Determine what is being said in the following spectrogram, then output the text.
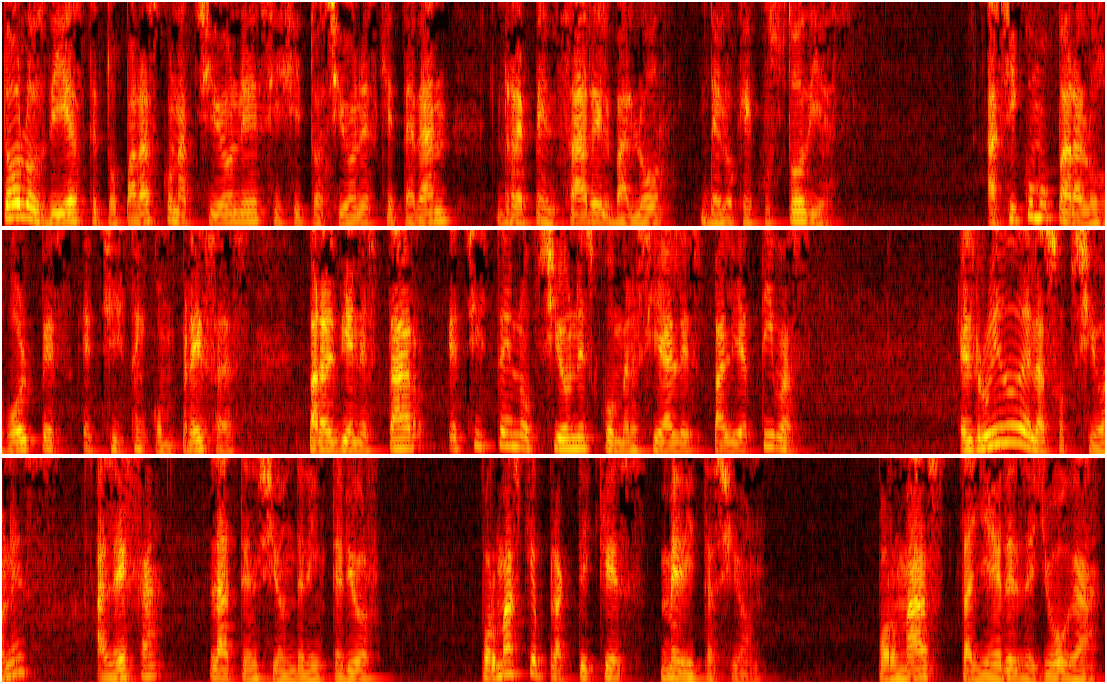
Todos los días te toparás con acciones y situaciones que te harán repensar el valor de lo que custodias. Así como para los golpes existen compresas, para el bienestar existen opciones comerciales paliativas. El ruido de las opciones aleja la atención del interior por más que practiques meditación, por más talleres de yoga,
